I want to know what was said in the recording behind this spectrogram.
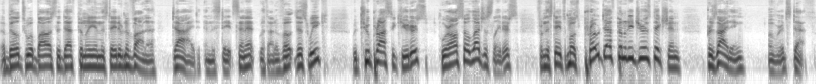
a bill to abolish the death penalty in the state of Nevada died in the state Senate without a vote this week, with two prosecutors, who are also legislators, from the state's most pro death penalty jurisdiction presiding over its death.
